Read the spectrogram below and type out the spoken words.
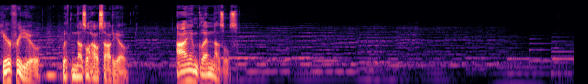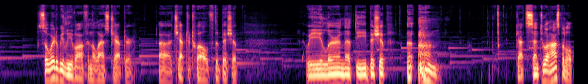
here for you with Nuzzle House Audio. I am Glenn Nuzzles. So, where do we leave off in the last chapter? Uh, chapter 12, The Bishop. We learn that the bishop got sent to a hospital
